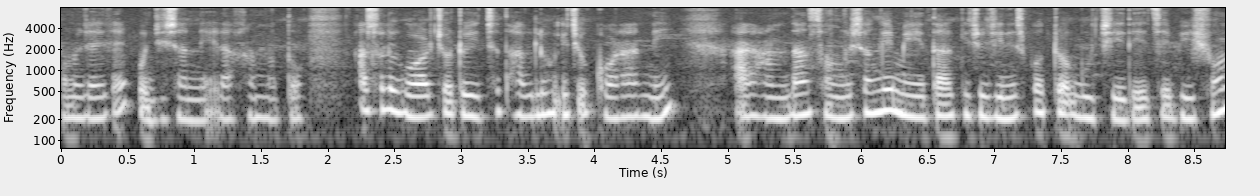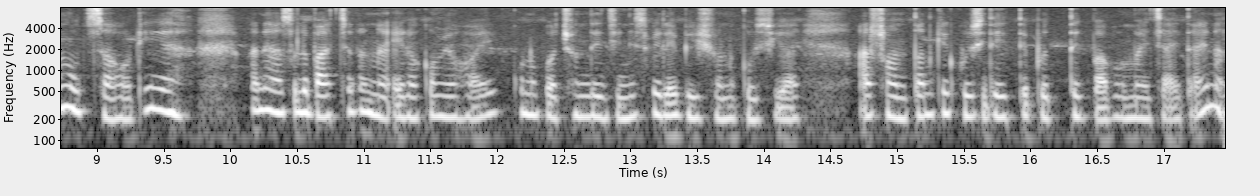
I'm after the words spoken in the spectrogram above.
কোনো জায়গায় পজিশন নেই রাখার মতো। আসলে ঘর, ছোট, ইচ্ছা থাকলেও কিছু করার নেই। আর আন্দার সঙ্গে সঙ্গে মেয়ে তার কিছু জিনিসপত্র গুছিয়ে দিয়েছে। ভীষণ উৎসাহ, ঠিক মানে আসলে বাচ্চারা না এরকমই হয়। কোনো পছন্দের জিনিস পেলে ভীষণ খুশি হয়। আর সন্তানকে খুশি দেখতে প্রত্যেক বাবা মায় চায়, তাই না?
